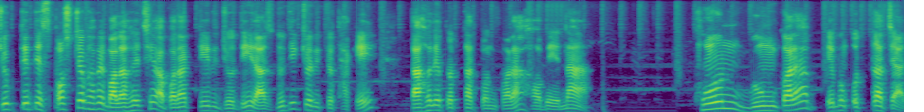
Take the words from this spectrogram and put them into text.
চুক্তিতে স্পষ্টভাবে বলা হয়েছে অপরাধটির যদি রাজনৈতিক চরিত্র থাকে, তাহলে প্রত্যার্পণ করা হবে না। খুন, গুম করা এবং অত্যাচার,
